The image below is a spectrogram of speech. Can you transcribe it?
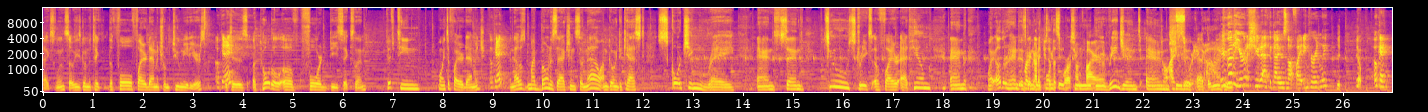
Excellent. So he's going to take the full fire damage from two meteors, Okay. which is a total of 4d6 then. 15 points of fire damage. okay And that was my bonus action. So now I'm going to cast Scorching Ray and send two streaks of fire at him. And my other hand is going to God, be if you set pointed forest to on fire. the Regent and Oh, shoot it to at the God. you're Regent. gonna you're gonna shoot it at the guy who's not fighting currently Y- Yep. okay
